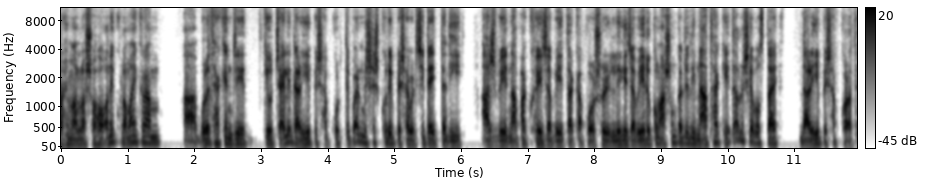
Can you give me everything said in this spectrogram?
রহিমাল্লাহ সহ অনেক ওলামাইকরাম আহ, বলে থাকেন যে কেউ চাইলে দাঁড়িয়ে পেশাব করতে পারেন। বিশেষ করে পেশাবের ছিটা ইত্যাদি আসবে নাপাক হয়ে যাবে তার কাপড় শরীর লেগে যাবে এরকম আশঙ্কা যদি না থাকে তাহলে সে অবস্থায় দাঁড়িয়ে পেশাব করাতে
